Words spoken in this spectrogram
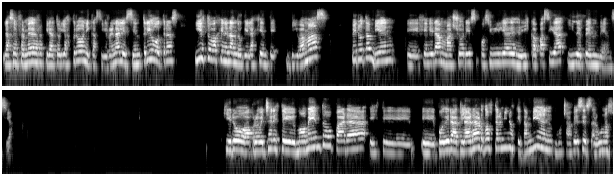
las enfermedades respiratorias crónicas y renales, entre otras, y esto va generando que la gente viva más, pero también eh, genera mayores posibilidades de discapacidad y dependencia. Quiero aprovechar este momento para este, eh, poder aclarar dos términos que también muchas veces algunos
